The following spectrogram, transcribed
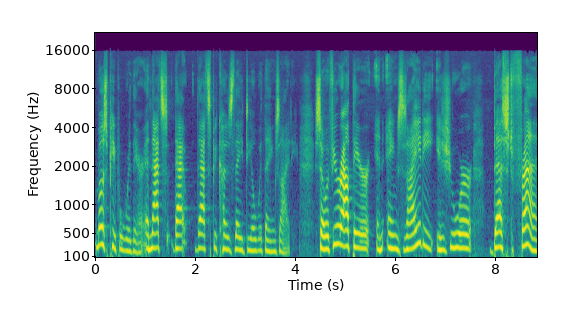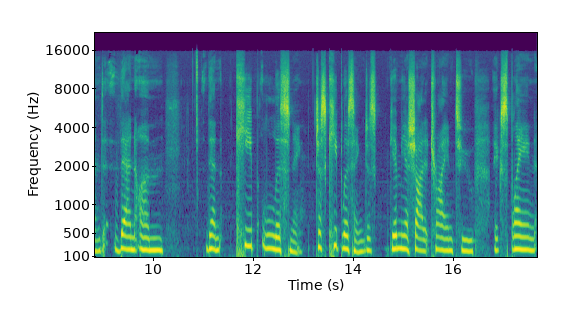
most people were there, and that's that that's because they deal with anxiety. So if you're out there and anxiety is your best friend, then um, then keep listening. Just keep listening. Just give me a shot at trying to explain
